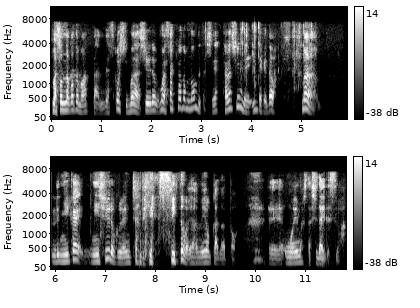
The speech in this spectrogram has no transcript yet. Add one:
まあそんなこともあったんで、少しまあ収録、まあ先ほども飲んでたしね、楽しんでいいんだけど、まあ、2回、2収録連チャンで月水のはやめようかなと、えー思いました次第ですわ。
